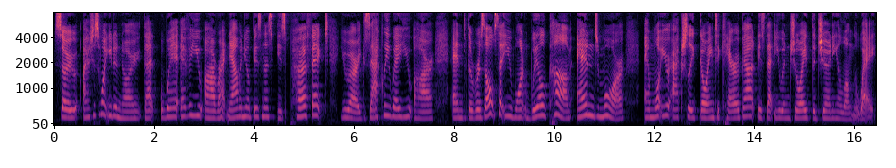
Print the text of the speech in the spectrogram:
So, I just want you to know that wherever you are right now in your business is perfect. You are exactly where you are, and the results that you want will come and more And what you're actually going to care about is that you enjoyed the journey along the way.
